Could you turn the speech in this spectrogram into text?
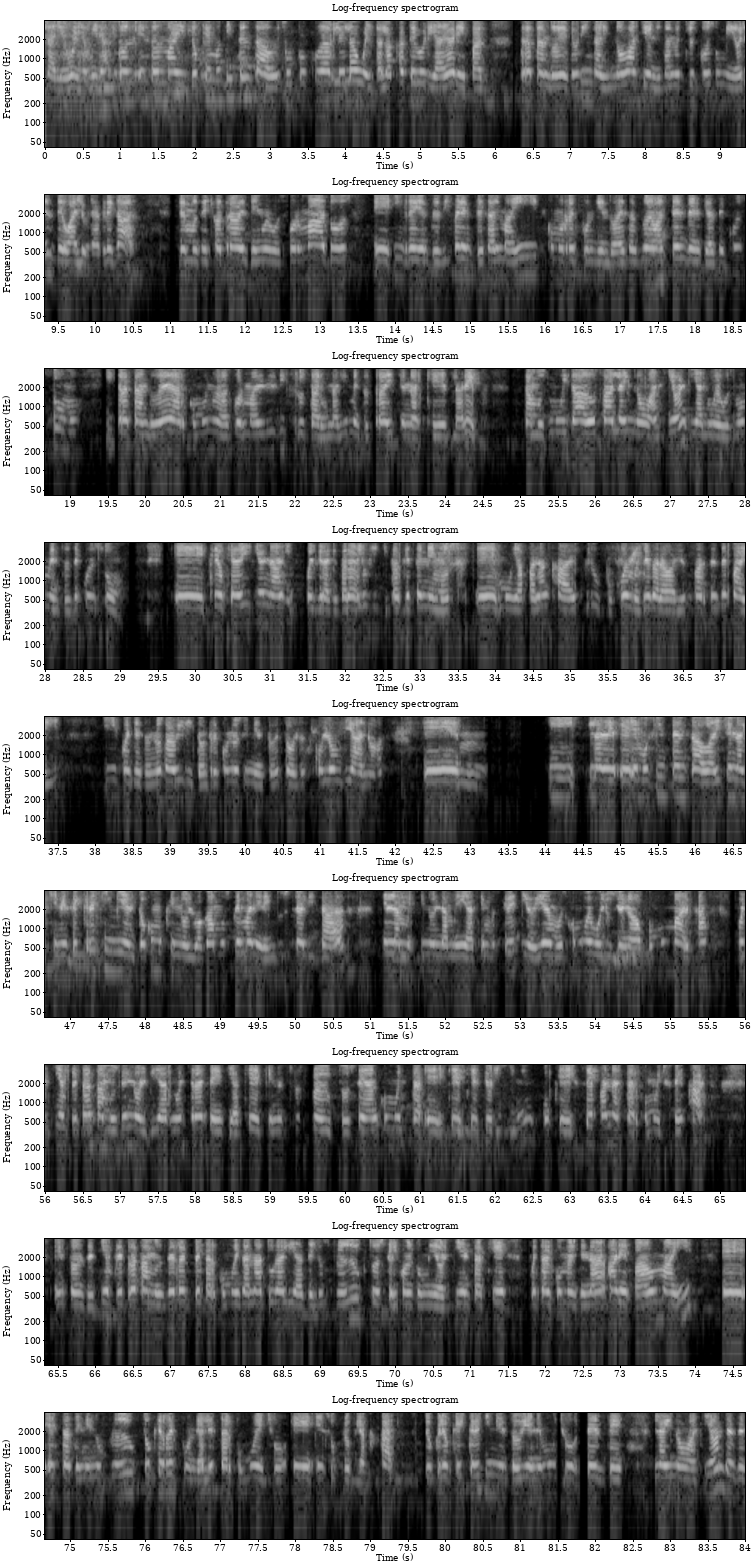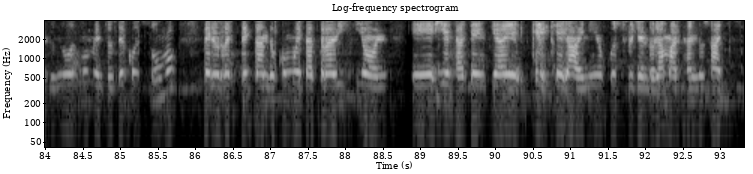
Dale, bueno, mira, en Don Maíz lo que hemos intentado es un poco darle la vuelta a la categoría de arepas, tratando de brindar innovaciones a nuestros consumidores de valor agregado. Lo hemos hecho a través de nuevos formatos, eh, ingredientes diferentes al maíz, como respondiendo a esas nuevas tendencias de consumo y tratando de dar como nuevas formas de disfrutar un alimento tradicional que es la arepa. Estamos muy dados a la innovación y a nuevos momentos de consumo. Eh, creo que adicional, pues gracias a la logística que tenemos eh, muy apalancada del grupo, podemos llegar a varias partes del país y pues eso nos habilita un reconocimiento de todos los colombianos. Eh, y la hemos intentado adicional que en ese crecimiento como que no lo hagamos de manera industrializada, en la, sino en la medida que hemos crecido y hemos como evolucionado como marca, pues siempre tratamos de no olvidar nuestra esencia, que es que nuestros productos sean como esta, eh, que, que se originen o que sepan a estar como hechos en casa. Entonces siempre tratamos de respetar como esa naturalidad de los productos, que el consumidor sienta que pues al comerse una arepa o maíz, eh, está teniendo un producto que responde al estar como hecho eh, en su propia casa. Yo creo que el crecimiento viene mucho desde la innovación, desde esos nuevos momentos de consumo, pero respetando como esa tradición eh, y esa esencia que, que ha venido construyendo la marca en los años.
